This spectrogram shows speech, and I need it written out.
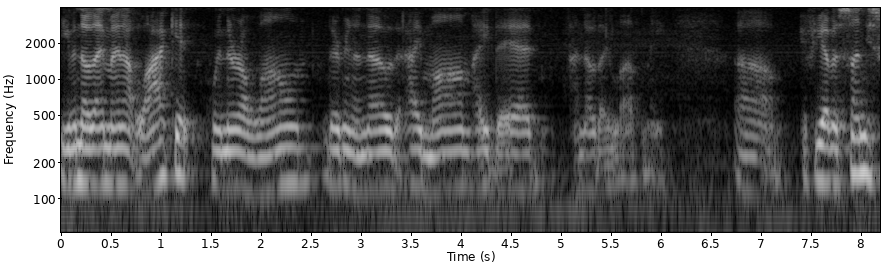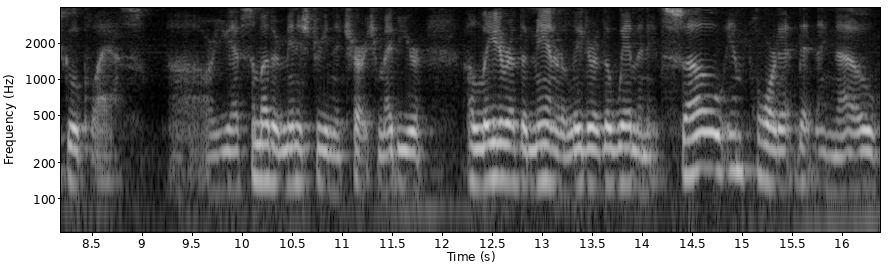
even though they may not like it when they're alone, they're going to know that, hey, mom, hey, dad, I know they love me. Uh, if you have a Sunday school class uh, or you have some other ministry in the church, maybe you're a leader of the men or a leader of the women, it's so important that they know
